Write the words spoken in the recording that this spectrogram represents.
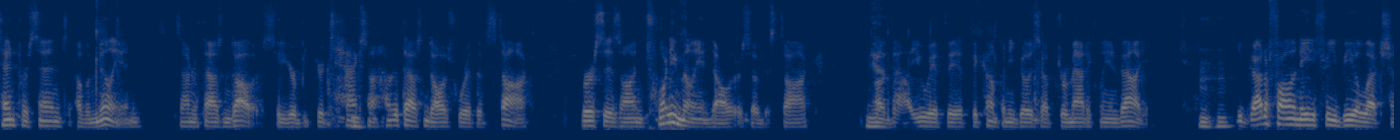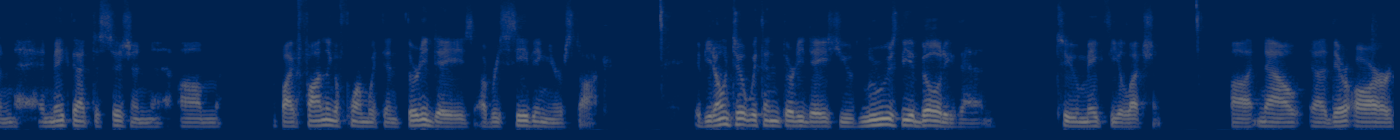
10% of a million is $100,000. So you're, you're mm-hmm. taxed on $100,000 worth of stock versus on $20 million of the stock yeah. uh, value if, if the company goes up dramatically in value. Mm-hmm. You've got to file an 83B election and make that decision um, by filing a form within 30 days of receiving your stock. If you don't do it within 30 days, you lose the ability then to make the election. Uh, now, uh, there are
